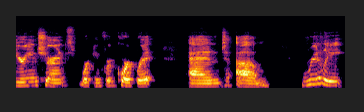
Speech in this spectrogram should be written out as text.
Erie Insurance, working for corporate, and um, really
